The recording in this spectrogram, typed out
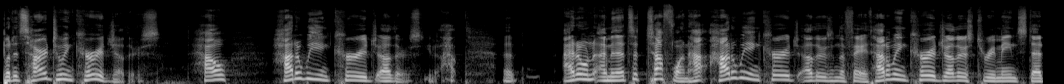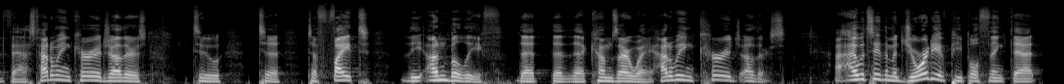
but it's hard to encourage others. How how do we encourage others? You know, how, uh, I don't, I mean, that's a tough one. How, how do we encourage others in the faith? How do we encourage others to remain steadfast? How do we encourage others to, to, to fight the unbelief that, that, that comes our way? How do we encourage others? I would say the majority of people think that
